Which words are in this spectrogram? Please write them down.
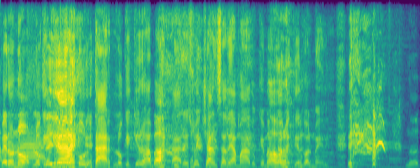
Pero no, lo que quiero es aportar, lo que quiero es aportar. Eso es chanza de amado, que me está metiendo al medio. No,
